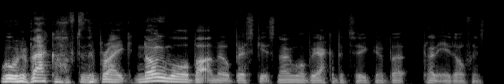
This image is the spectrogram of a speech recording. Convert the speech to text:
We'll be back after the break. No more buttermilk biscuits. No more Biakabutuka, but plenty of Dolphins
